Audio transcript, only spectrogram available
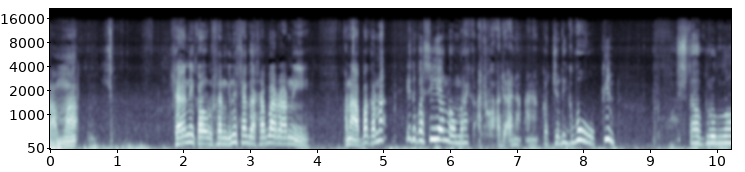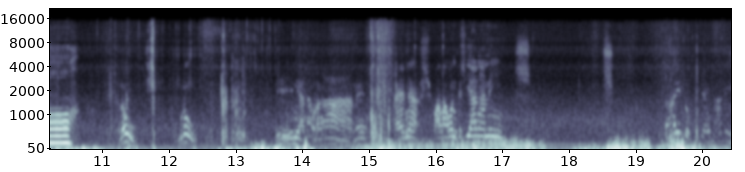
Lama. Saya nih kalau urusan gini saya gak sabaran nih. Kenapa? Karena itu kasihan loh mereka. Aduh ada anak-anak kecil digebukin. Astagfirullah. Halo, bro. Ini ada. Pahlawan kesiangan nih. Tadi tuh, yang tadi.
